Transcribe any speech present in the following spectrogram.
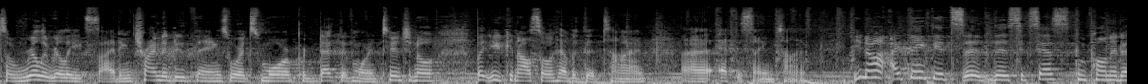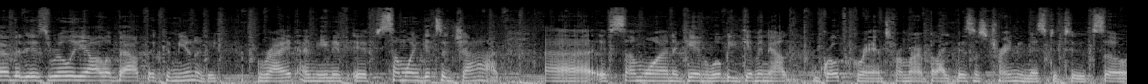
So really, really exciting. Trying to do things where it's more productive, more intentional, but you can also have a good time uh, at the same time. You know, I think it's uh, the success component of it is really all about the community, right? I mean, if, if someone gets a job, uh, if someone, again, we'll be giving out growth grants from our Black Business Training Institute. So,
